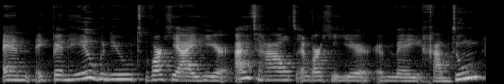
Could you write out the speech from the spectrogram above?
En ik ben heel benieuwd wat jij hier uithaalt en wat je hiermee gaat doen.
